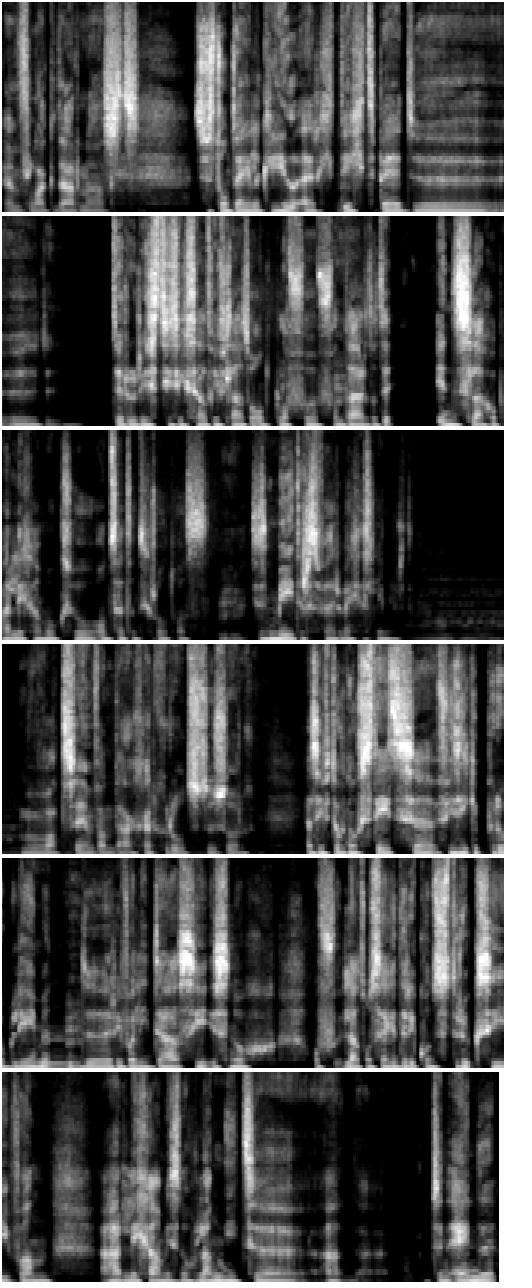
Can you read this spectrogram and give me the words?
En vlak daarnaast? Ze stond eigenlijk heel erg dicht bij de, de, terrorist die zichzelf heeft laten ontploffen. Vandaar mm dat de inslag op haar lichaam ook zo ontzettend groot was. Ze is meters ver weggeslingerd. Wat zijn vandaag haar grootste zorgen? Ze heeft toch nog steeds uh, fysieke problemen. Mhm. De revalidatie is nog, of laat ons zeggen, de reconstructie van haar lichaam is nog lang niet uh, ten einde.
